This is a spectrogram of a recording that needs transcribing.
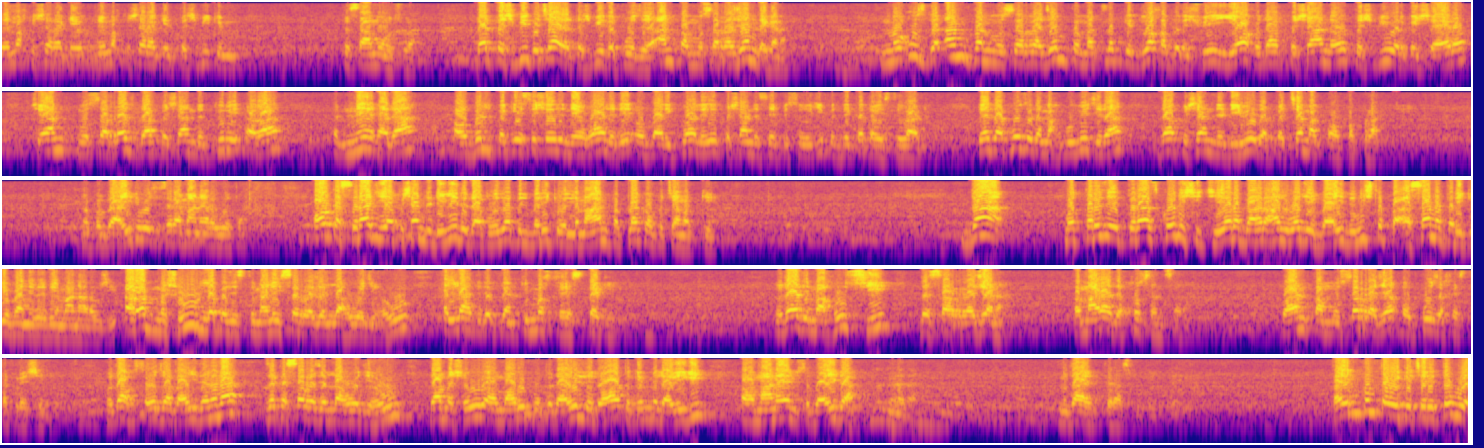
د مخکې شرح کې د مخکې شرح کې تشبیه کې تسامو شو دا تشبیه د چا تشبیه د پوزه ان په مسرجن دی کنه نو اوس د ان په مسرجن په مطلب کې دوه خبرې شوې یا خدا پشان او تشبیه ورکه شاعر چې ان مسرج دا پشان د توري اغا نه غدا او بل پکې څه شی نه غواله دي او باریکواله دي پشان د سې پسوجي په دقت او استواټ یا د پوزه د محبوبي چې دا دا پشان د ډیوی د پچمک او پپړک نو په بعید وجه سره معنا وروته او کسراج یا پشان د دیوی د داپوزا په بری کې ولمعان په پلک او په چمک کې دا مترز اعتراض کولی شي چې یاره بهر حال وجه بعید نشته په اسانه طریقې باندې د دې معنا راوځي عرب مشهور لفظ استعمالي سر رج الله وجهه الله دې د پلان کې مخ خسته کی نو دا د ماحوس شي د سر رجنه په معنا د حسن سره وان په مسرجه او پوزه خسته کړی شي نو دا خو سوجه بعید نه ده ځکه سرج الله وجهه دا مشهور او معروف متداول له لغاتو کې ملاویږي او معنا یې سبعیده نه ده نو دا اعتراض کوي فإن كنت وكچرته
